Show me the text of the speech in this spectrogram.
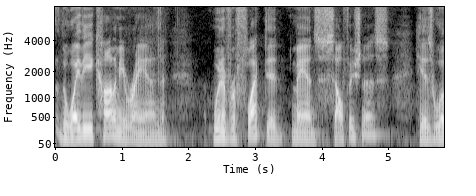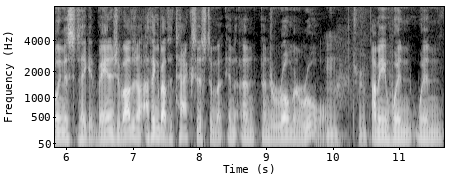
the way the economy ran would have reflected man's selfishness, his willingness to take advantage of others. I think about the tax system in, un, under Roman rule. true. I mean, when when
